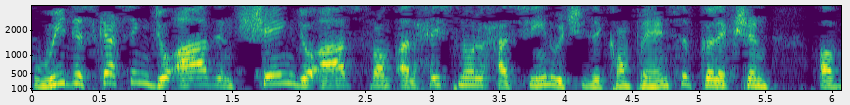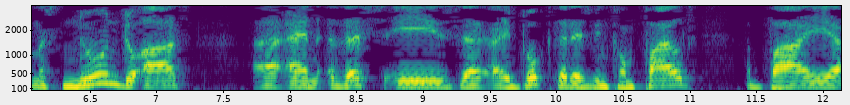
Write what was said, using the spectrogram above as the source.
We're discussing du'as and sharing du'as from Al-Hisnul Hasin, which is a comprehensive collection of Masnoon du'as. Uh, and this is uh, a book that has been compiled by uh,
